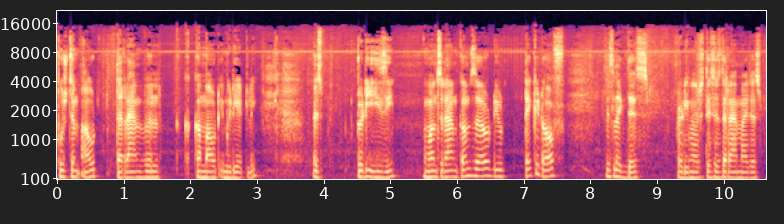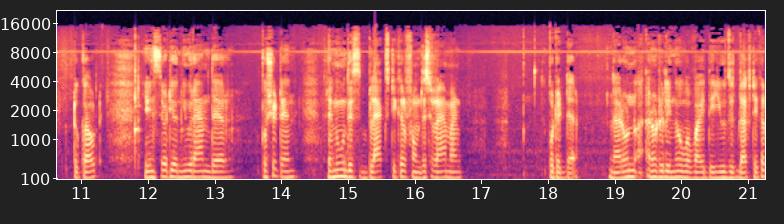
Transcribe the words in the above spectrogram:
push them out. The RAM will come out immediately. It's pretty easy. Once RAM comes out you take it off it's like this. Pretty much this is the RAM I just took out. You insert your new RAM there push it in remove this black sticker from this RAM and put it there. Now, I don't I don't really know why they use this black sticker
